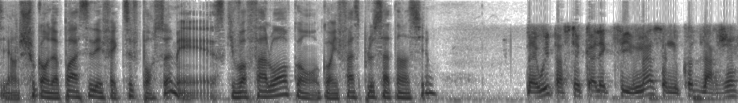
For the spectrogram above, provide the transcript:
je trouve qu'on n'a pas assez d'effectifs pour ça, mais est-ce qu'il va falloir qu'on y fasse plus attention? Ben oui, parce que collectivement, ça nous coûte de l'argent.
